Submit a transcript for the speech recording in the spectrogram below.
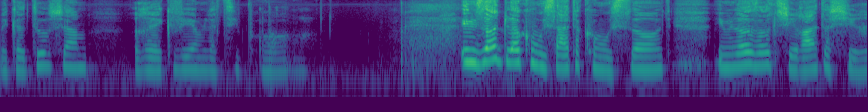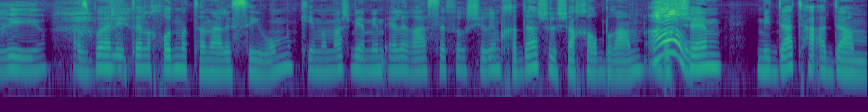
וכתוב שם רקבים לציפור. אם זאת לא כמוסת הכמוסות, אם לא זאת שירת השירים. אז בואי אני אתן לך עוד מתנה לסיום, כי ממש בימים אלה ראה ספר שירים חדש של שחר ברם, בשם מידת האדם.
